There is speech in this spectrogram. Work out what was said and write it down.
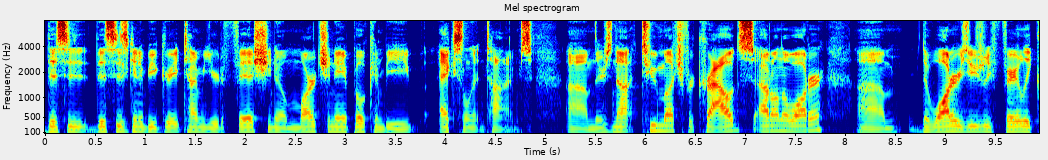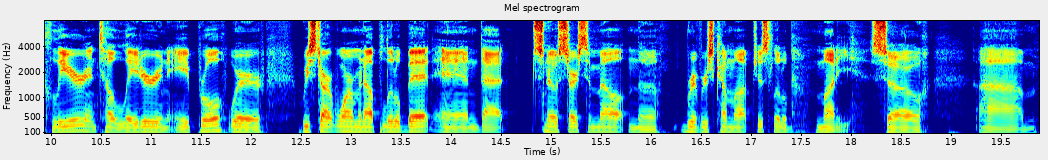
this is this is going to be a great time of year to fish. You know, March and April can be excellent times. Um, there's not too much for crowds out on the water. Um, the water is usually fairly clear until later in April, where we start warming up a little bit and that snow starts to melt and the rivers come up just a little muddy. So, um,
